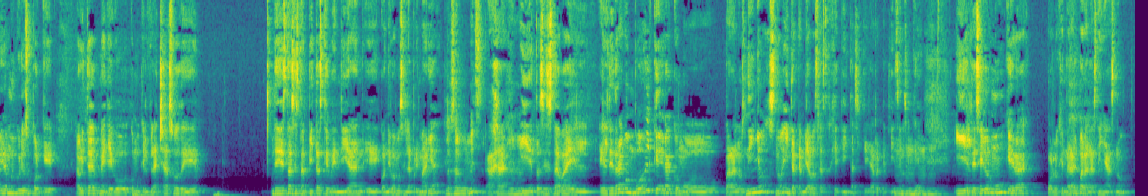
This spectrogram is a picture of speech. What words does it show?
era muy curioso porque ahorita me llegó como que el flachazo de de estas estampitas que vendían eh, cuando íbamos en la primaria. ¿Los álbumes? Ajá. Y entonces estaba el, el, de Dragon Ball, que era como para los niños, ¿no? Intercambiabas las tarjetitas y que ya repetías y no sé qué. Y el de Sailor Moon, que era por lo general para las niñas, ¿no?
